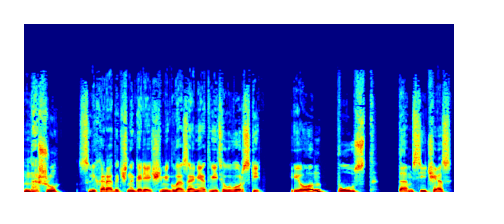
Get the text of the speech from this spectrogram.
«Ношу», — с лихорадочно горящими глазами ответил Ворский. «И он пуст. Там сейчас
